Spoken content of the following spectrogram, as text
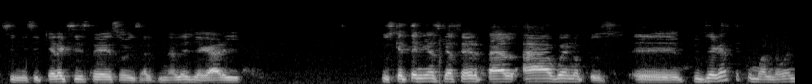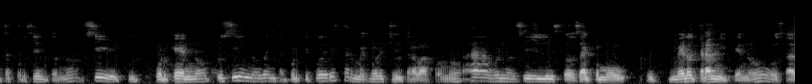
si ni siquiera existe eso y si al final es llegar y pues, ¿qué tenías que hacer tal? Ah, bueno, pues, eh, pues llegaste como al 90%, ¿no? Sí, pues, ¿por qué no? Pues sí, 90, porque podría estar mejor hecho el trabajo, ¿no? Ah, bueno, sí, listo, o sea, como pues, mero trámite, ¿no? O sea,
